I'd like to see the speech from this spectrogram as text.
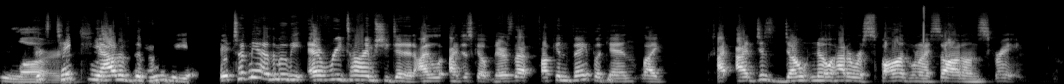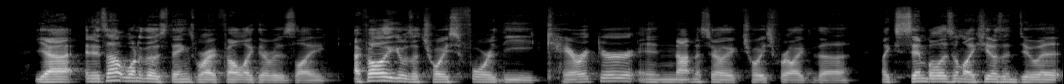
large. this takes me out of the movie. It took me out of the movie every time she did it. I, I just go, there's that fucking vape again. Like, I, I just don't know how to respond when I saw it on screen. Yeah. And it's not one of those things where I felt like there was like, I felt like it was a choice for the character and not necessarily a choice for like the like symbolism. Like she doesn't do it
